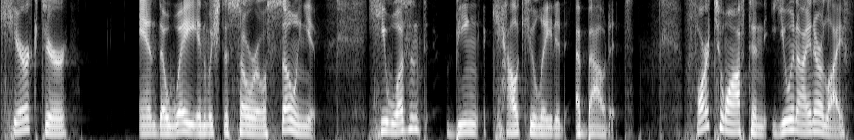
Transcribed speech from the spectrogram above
character and the way in which the sower was sowing it, he wasn't being calculated about it. Far too often, you and I in our life,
